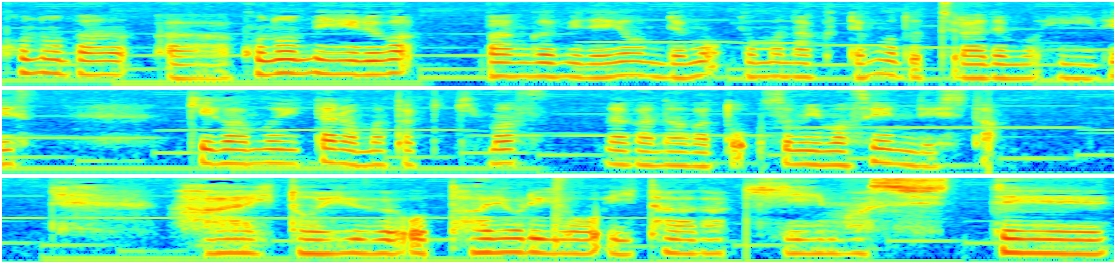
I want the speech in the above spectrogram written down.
この番あこのメールは番組で読んでも読まなくてもどちらでもいいです。気が向いたらまた聞きます。長々とすみませんでした。はい、というお便りをいただきまして、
